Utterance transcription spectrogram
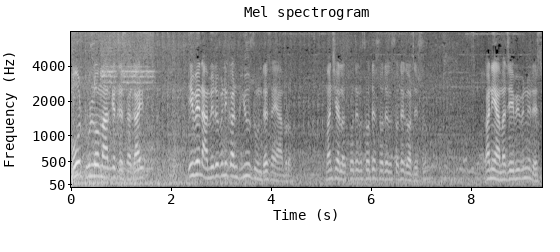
बहुत ठुलो मार्केट रहेछ गाइस इभेन हामीहरू पनि कन्फ्युज हुँदैछ यहाँबाट मान्छेहरूलाई सोधेको सोधे सोधेको सोधै गर्दैछु। अनि हाम्रा जेबी पनि रहेछ।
